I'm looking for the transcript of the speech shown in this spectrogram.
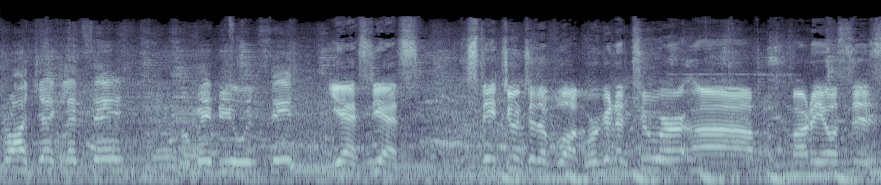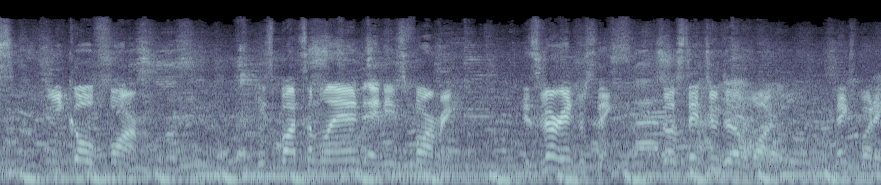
project, let's say. So maybe you will see. Yes, yes. Stay tuned to the vlog. We're gonna tour uh, Marios's eco farm. He's bought some land and he's farming. It's very interesting. So stay tuned to the vlog. Thanks, buddy.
